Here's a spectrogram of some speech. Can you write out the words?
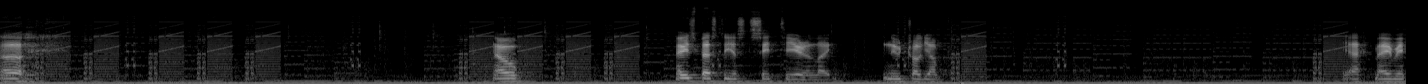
Uh. No. Maybe it's best to just sit here and like neutral jump. Yeah, maybe.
